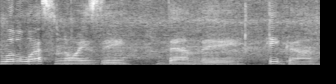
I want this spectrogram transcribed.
a little less noisy than the heat gun.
